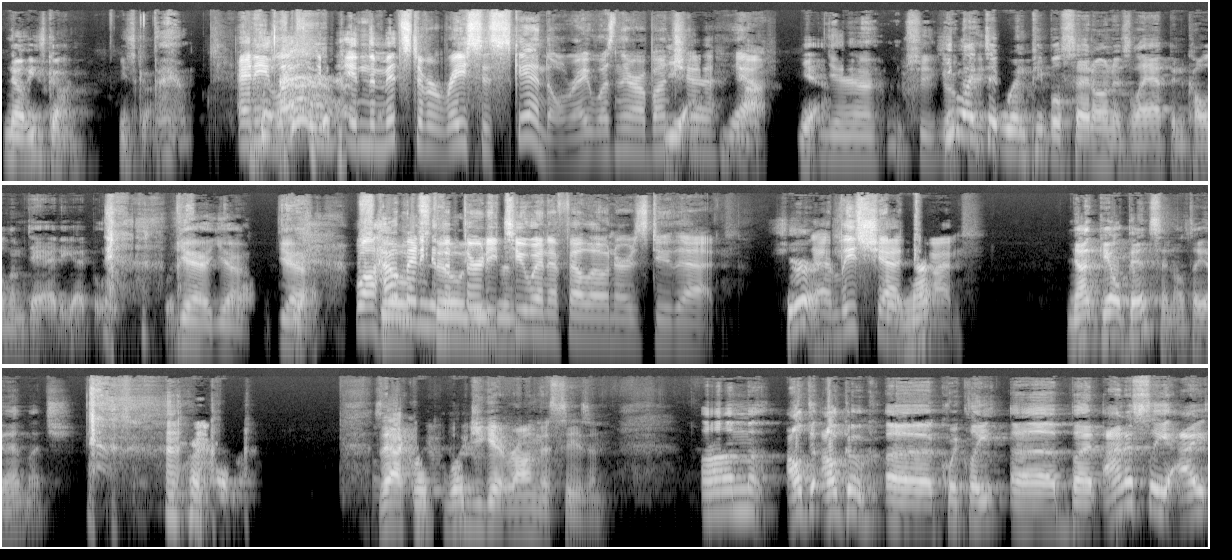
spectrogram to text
no, he's gone. He's gone. Damn. And he left in, in the midst of a racist scandal, right? Wasn't there a bunch Yeah, of yeah? Yeah. Yeah, she. He okay. liked it when people sat on his lap and called him daddy, I believe. Yeah, yeah, yeah. Well, how many of the 32 using- NFL owners do that? Sure. At least Shad not- Khan. Not Gayle Benson, I'll tell you that much. Zach, what what did you get wrong this season? Um, I'll I'll go uh, quickly, uh, but honestly, I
